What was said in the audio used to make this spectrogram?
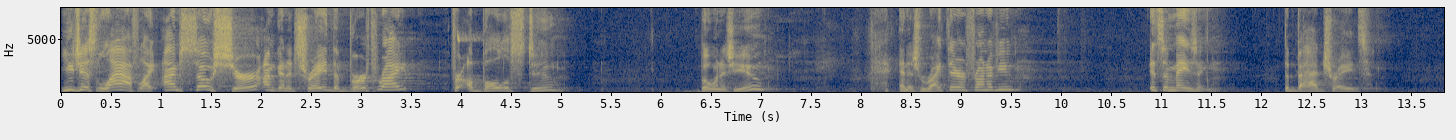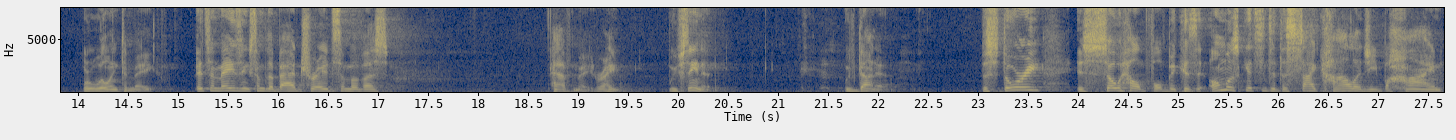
you just laugh like, I'm so sure I'm gonna trade the birthright for a bowl of stew. But when it's you and it's right there in front of you, it's amazing the bad trades we're willing to make. It's amazing some of the bad trades some of us have made, right? We've seen it, we've done it. The story is so helpful because it almost gets into the psychology behind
